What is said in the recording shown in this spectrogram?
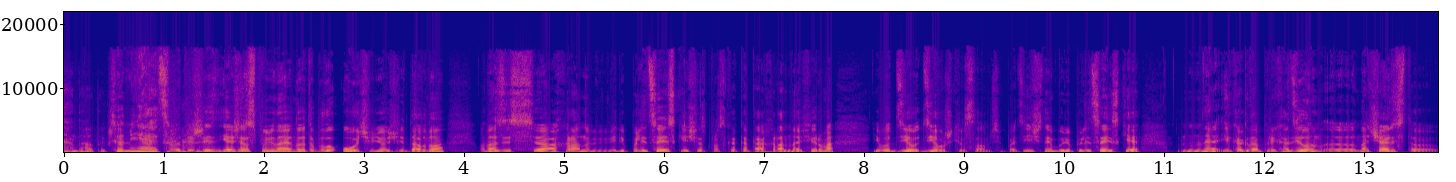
да. Так что... Все меняется в этой жизни, я сейчас вспоминаю, но это было очень-очень давно, у нас здесь э, охрану вели полицейские, сейчас просто какая-то охранная фирма, и вот дев, девушки в основном симпатичные были полицейские, и когда приходило э, начальство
